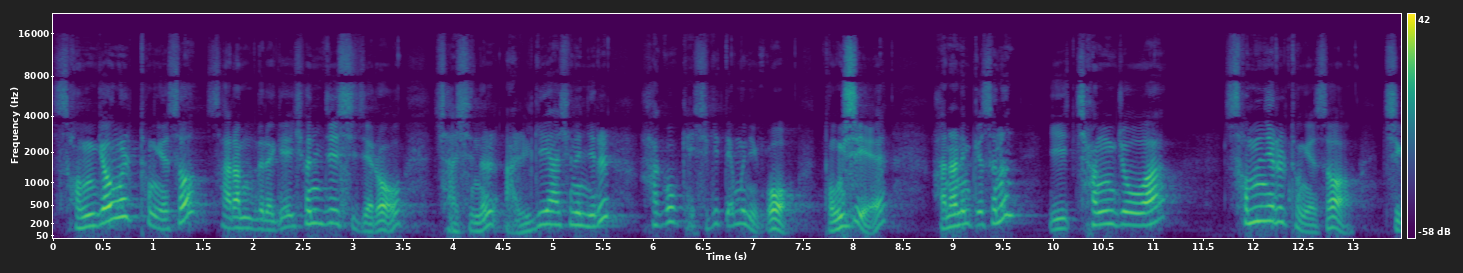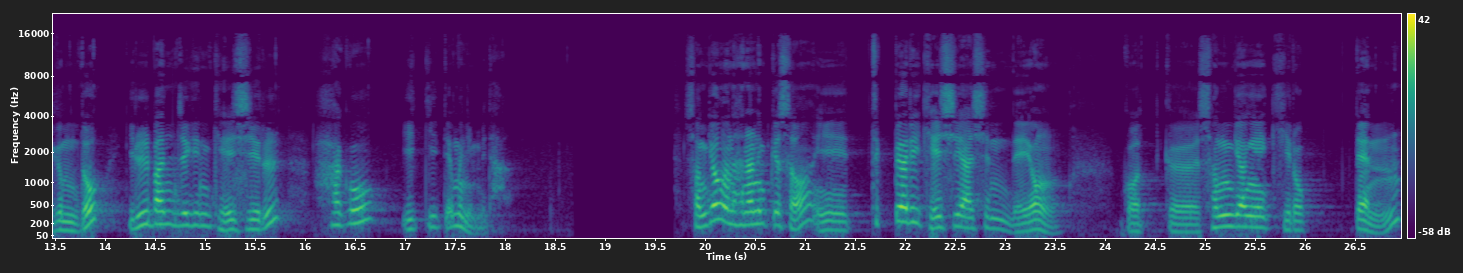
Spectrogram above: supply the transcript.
성경을 통해서 사람들에게 현재 시제로 자신을 알게 하시는 일을 하고 계시기 때문이고 동시에 하나님께서는 이 창조와 섭리를 통해서 지금도 일반적인 계시를 하고 있기 때문입니다. 성경은 하나님께서 이 특별히 계시하신 내용, 곧 그 성경에 기록된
